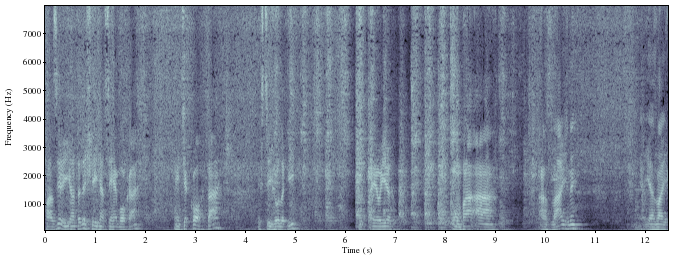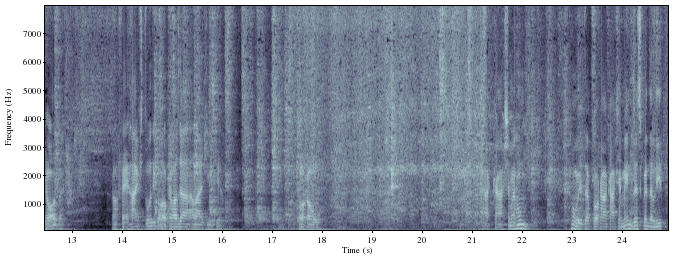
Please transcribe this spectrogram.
fazer aí, eu até deixei já sem rebocar. A gente ia cortar esse tijolo aqui. Aí eu ia comprar a, as lajes, né? E as lajotas. A ferragem toda e colocar fazer a, laje aqui, ó. Colocar o, a caixa, mas vamos, vamos ver se dá pra colocar uma caixa menos 250 litros.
